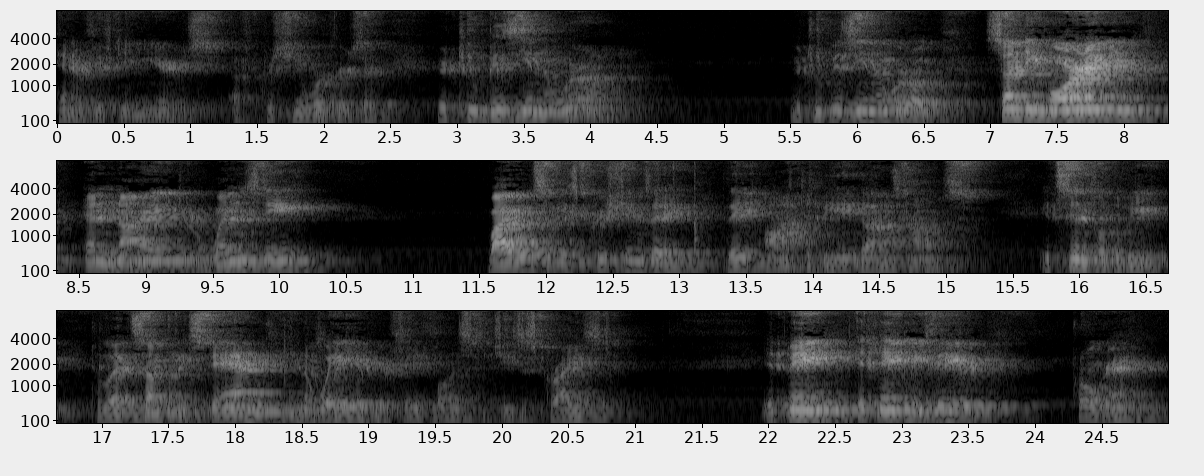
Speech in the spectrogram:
10 or 15 years of Christian workers. They're, they're too busy in the world. They're too busy in the world. Sunday morning and night or Wednesday, Bible studies, Christians, they, they ought to be in God's house. It's sinful to be to let something stand in the way of your faithfulness to Jesus Christ. It may, it may be a favorite program.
